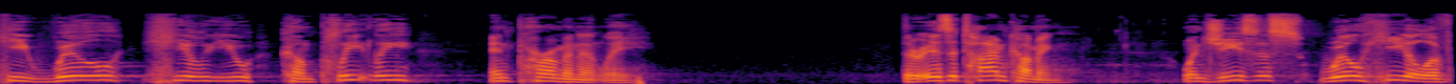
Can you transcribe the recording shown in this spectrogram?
He will heal you completely and permanently. There is a time coming when Jesus will heal of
